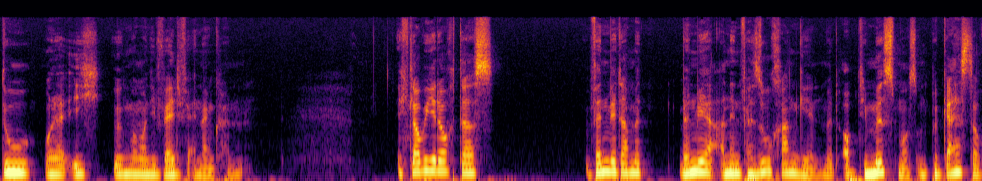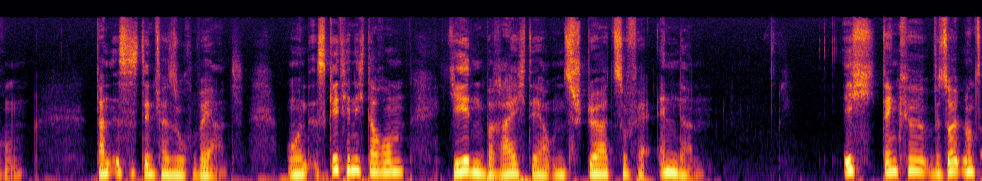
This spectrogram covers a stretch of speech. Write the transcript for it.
du oder ich irgendwann mal die Welt verändern können. Ich glaube jedoch, dass wenn wir damit, wenn wir an den Versuch rangehen mit Optimismus und Begeisterung, dann ist es den Versuch wert. Und es geht hier nicht darum, jeden Bereich, der uns stört, zu verändern. Ich denke, wir sollten uns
